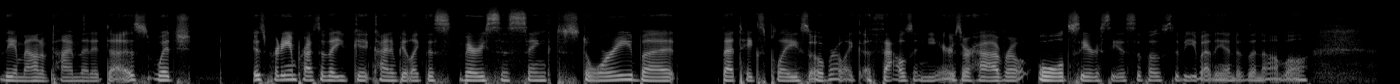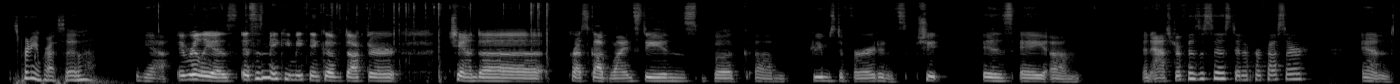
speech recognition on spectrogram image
the amount of time that it does, which is pretty impressive that you get kind of get like this very succinct story, but that takes place over like a thousand years or however old Circe is supposed to be by the end of the novel. It's pretty impressive. Yeah, it really is. This is making me think of Dr. Chanda Prescod-Weinstein's book um, Dreams Deferred, and she is a um, an astrophysicist and a professor, and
